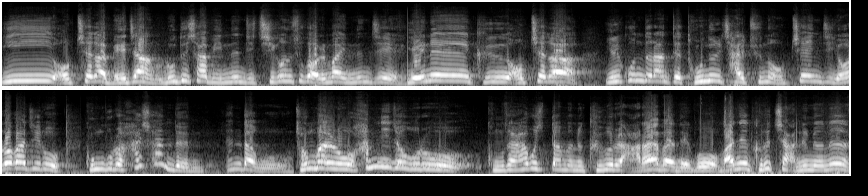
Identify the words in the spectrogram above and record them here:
이 업체가 매장, 로드샵이 있는지, 직원 수가 얼마 있는지, 얘네 그 업체가 일꾼들한테 돈을 잘 주는 업체인지 여러 가지로 공부를 하셔야 된- 한다고. 정말로 합리적으로 공사를 하고 싶다면 그거를 알아봐야 되고, 만약에 그렇지 않으면은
